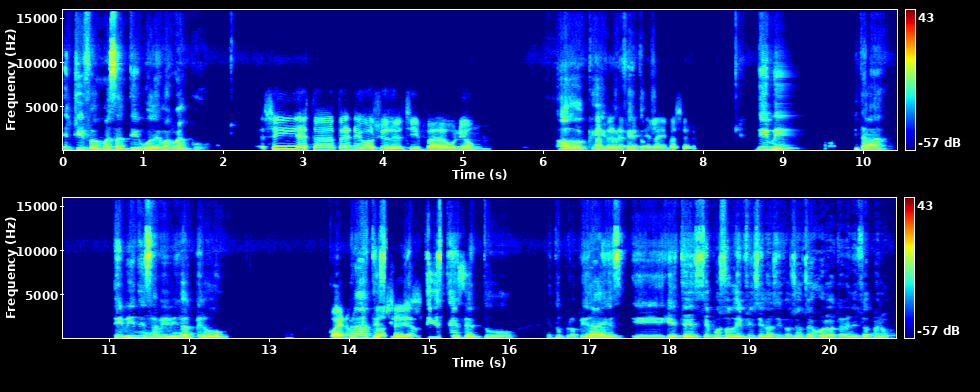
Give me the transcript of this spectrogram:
El chifa más antiguo de Barranco. Sí, está tres negocios del chifa Unión. Ok, perfecto. En la misma acera. Dime, está te vienes a vivir al Perú. Bueno, entonces... invertiste en, tu, en tus propiedades y dijiste, se puso difícil la situación, seguro, te viniste al Perú.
